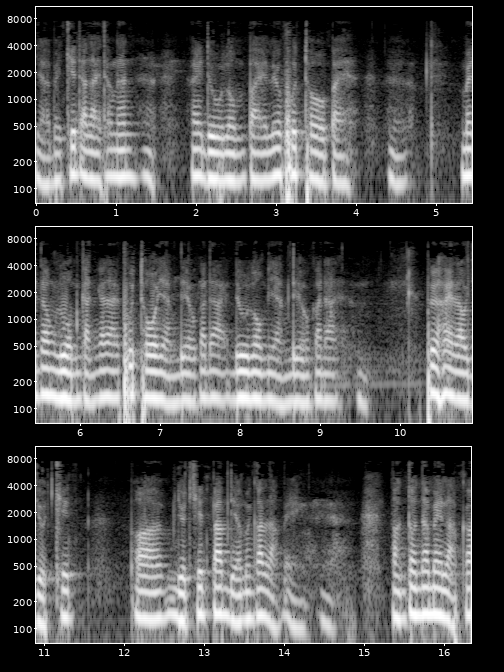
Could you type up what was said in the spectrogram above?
อย่าไปคิดอะไรทั้งนั้น ให้ดูลมไปหรือพุทโธไป ไม่ต้องรวมกันก็ได้ พุทโธอย่างเดียวก็ได้ ดูลมอย่างเดียวก็ได้ เพื่อให้เราหยุดคิด พอหยุดคิดปั๊บเดี๋ยวมันก็หลับเอง ตอนต้นถ้าไม่หลับก็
